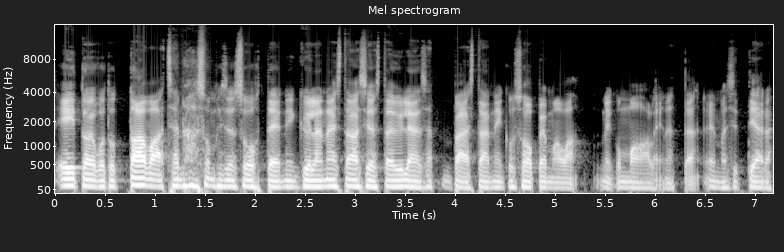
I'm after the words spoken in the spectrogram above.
ei-toivotut tavat sen asumisen suhteen, niin kyllä näistä asioista yleensä päästään niin kuin sopimalla niin kuin maaliin, että en mä sitten tiedä.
